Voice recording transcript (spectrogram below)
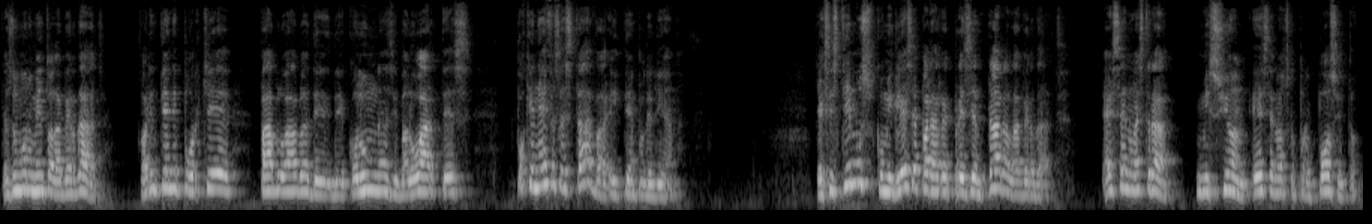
é um monumento à la verdade. Agora entende por que Pablo habla de, columnas e baluartes, porque en Éfeso estaba el templo de Diana. Existimos como iglesia para representar a la verdad. Esa es nuestra misión, ese es nuestro propósito.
